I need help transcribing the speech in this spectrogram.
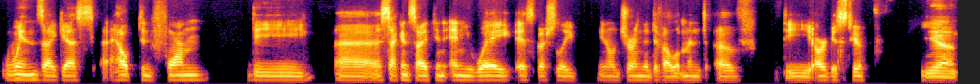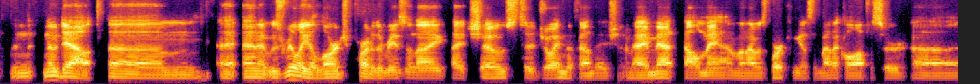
wins, I guess, helped inform the uh, Second Sight in any way, especially you know during the development of the Argus two. Yeah, no doubt. Um, and it was really a large part of the reason I, I chose to join the foundation. I, mean, I met Al Mann when I was working as a medical officer uh,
